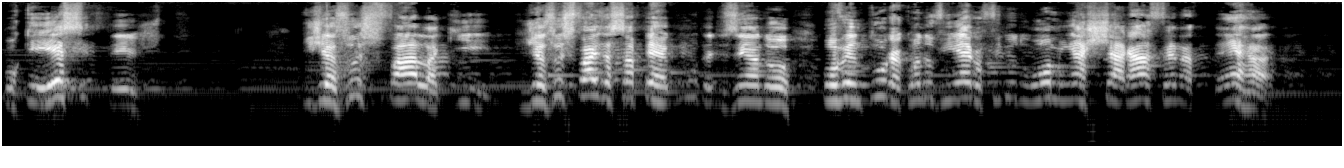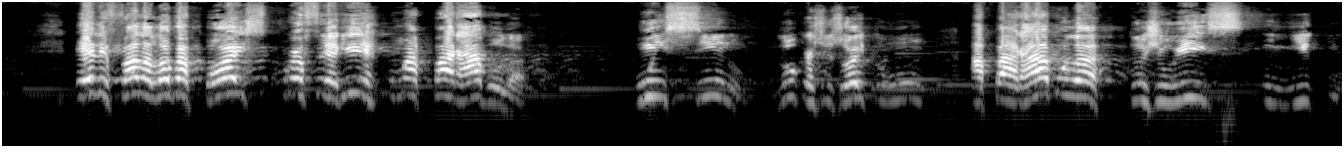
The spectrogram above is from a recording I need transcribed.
Porque esse texto que Jesus fala aqui, Jesus faz essa pergunta dizendo: porventura, quando vier o filho do homem, achará fé na terra? Ele fala logo após proferir uma parábola, um ensino. Lucas 18, 1, a parábola do juiz iníquo.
